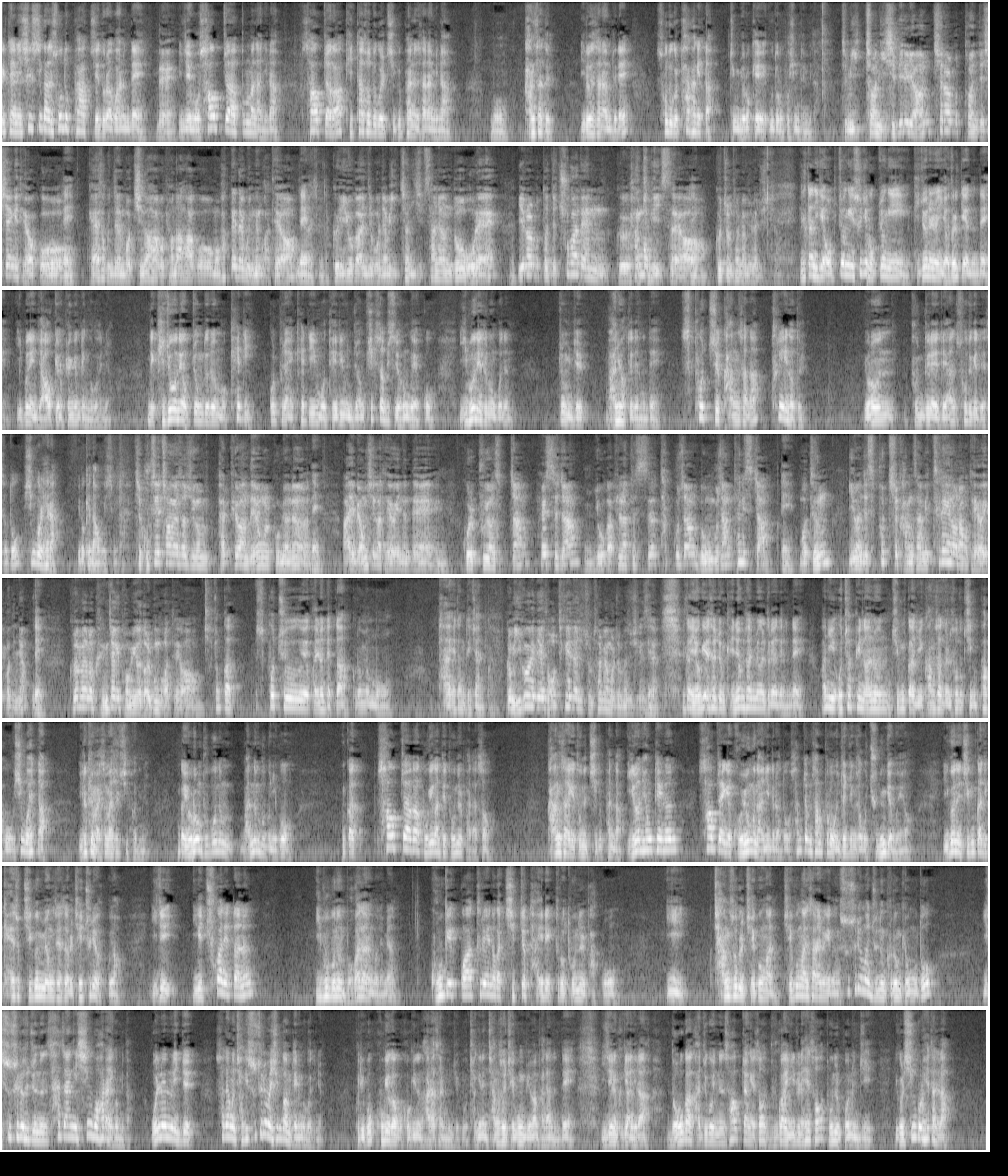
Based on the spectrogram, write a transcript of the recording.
알테는 실시간 소득 파악 제도라고 하는데 네. 이제 뭐 사업자뿐만 아니라 사업자가 기타 소득을 지급하는 사람이나 뭐 강사들 이런 사람들의 소득을 파악하겠다. 지금 이렇게 의도로 보시면 됩니다. 지금 2021년 7월부터 이제 시행이 되었고 네. 계속 이제 뭐 진화하고 변화하고 뭐 확대되고 있는 것 같아요. 네, 맞습니다. 그 이유가 이제 뭐냐면 2024년도 올해 1월부터 이제 추가된 그 항목이 있어요. 네. 그것 좀 설명 좀 해주시죠. 일단 이게 업종이 수집 업종이 기존에는 8개였는데 이번에 이제 9개로 변경된 거거든요. 근데 기존의 업종들은 뭐 캐디, 골프장의 캐디, 뭐 대리운전, 퀵서비스 이런 거였고 이번에 들어온 거는 좀 이제 많이 확대됐는데 스포츠 강사나 트레이너들 이런 분들에 대한 소득에 대해서도 신고를 해라 이렇게 나오고 있습니다. 지금 국세청에서 지금 발표한 내용을 보면은 네. 아예 명시가 되어 있는데 골프 연습장, 헬스장, 요가 필라테스, 탁구장, 농구장, 테니스장 네, 뭐 등 이런 이제 스포츠 강사 및 트레이너라고 되어 있거든요. 네. 그러면은 굉장히 범위가 넓은 것 같아요. 그러니까 스포츠에 관련됐다 그러면 뭐 다 해당되지 않을까요? 그럼 이거에 대해서 어떻게 해야 되는지 좀 설명을 좀 해주시겠어요? 네. 일단 여기에서 좀 개념 설명을 드려야 되는데 아니 어차피 나는 지금까지 강사들 소득 지급하고 신고했다 이렇게 말씀하실 수 있거든요. 그러니까 이런 부분은 맞는 부분이고 그러니까 사업자가 고객한테 돈을 받아서 강사에게 돈을 지급한다 이런 형태는 사업자에게 고용은 아니더라도 3.3% 원천징수하고 주는 경우에요. 이거는 지금까지 계속 지급 명세서를 제출해 왔고요. 이제 이게 추가됐다는 이 부분은 뭐가 다른 거냐면 고객과 트레이너가 직접 다이렉트로 돈을 받고 이 장소를 제공한 제공한 사람에게 그냥 수수료만 주는 그런 경우도 이 수수료 주는 사장이 신고하라 이겁니다. 원래는 이제 사장은 자기 수수료만 신고하면 되는 거거든요. 그리고 고객하고 거기는 알아서 할 문제고 자기는 장소 제공비만 받았는데 이제는 그게 아니라 너가 가지고 있는 사업장에서 누가 일을 해서 돈을 버는지 이걸 신고를 해달라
